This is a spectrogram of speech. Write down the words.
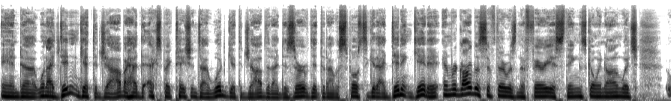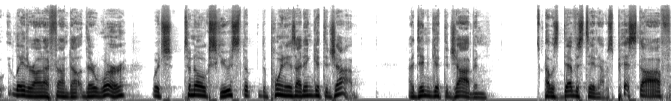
And uh, when I didn't get the job, I had the expectations I would get the job, that I deserved it, that I was supposed to get it. I didn't get it. And regardless if there was nefarious things going on, which later on I found out there were, which to no excuse, the, the point is I didn't get the job. I didn't get the job. And I was devastated. I was pissed off.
